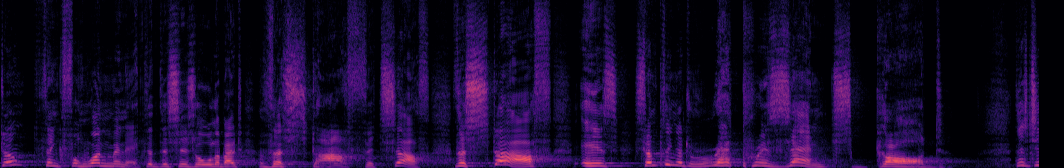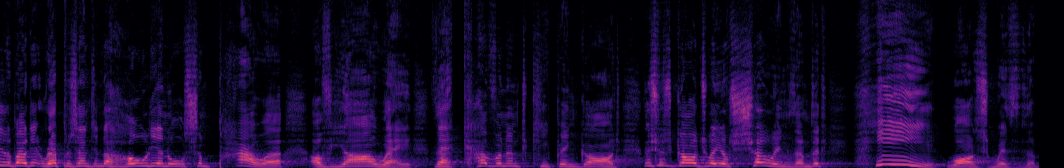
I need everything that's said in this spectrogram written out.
don't think for one minute that this is all about the staff itself. The staff is something that represents God. This is about it representing the holy and awesome power of Yahweh, their covenant keeping God. This was God's way of showing them that He was with them.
